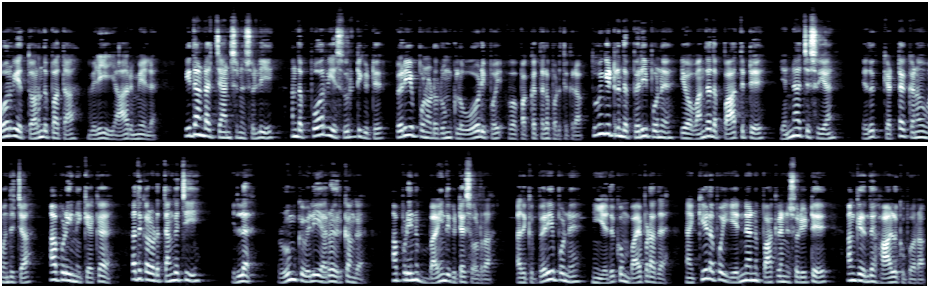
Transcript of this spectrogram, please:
போர்வையை திறந்து பார்த்தா வெளியே யாருமே இல்லை. இதாண்டா சான்ஸ்னு சொல்லி அந்த போர்வையை சுருட்டிக்கிட்டு பெரிய பொண்ணோட ரூம்குள்ள ஓடி போய் அவ பக்கத்துல படுத்துக்கிறா. தூங்கிட்டு இருந்த பெரிய பொண்ணு இவ வந்ததை பார்த்துட்டு என்னாச்சு சுயான்? எதுவும் கெட்ட கனவு வந்துச்சா? அப்படின்னு கேட்க அதுக்கு அவளோட தங்கச்சி இல்லை ரூமுக்கு வெளியே யாரோ இருக்காங்க அப்படின்னு பயந்துக்கிட்டே சொல்கிறா அதுக்கு பெரிய பொண்ணு நீ எதுக்கும் பயப்படாத. நான் கீழே போய் என்னன்னு பார்க்குறேன்னு சொல்லிட்டு அங்கேருந்து ஹாலுக்கு போகிறா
